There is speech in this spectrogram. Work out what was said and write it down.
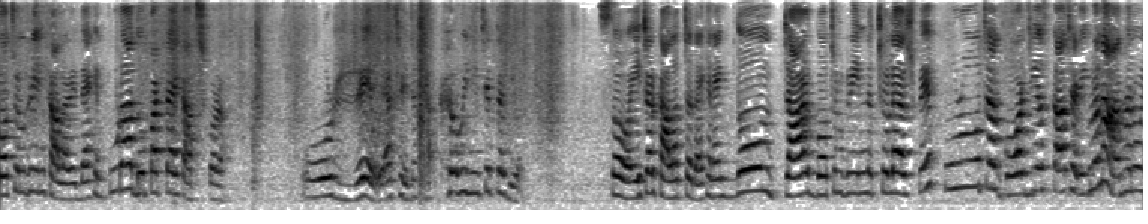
বটল গ্রিন কালারের দেখেন, পুরা দোপাট্টায় কাজ করা। ও রে আচ্ছা এটা থাক, ওই নিচেরটা দিও। সো এটার কালারটা দেখেন, একদম ডার্ক বটল গ্রিন চলে আসবে। পুরোটা গর্জিয়াস কাজ। আর এগুলো না আঘানোর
